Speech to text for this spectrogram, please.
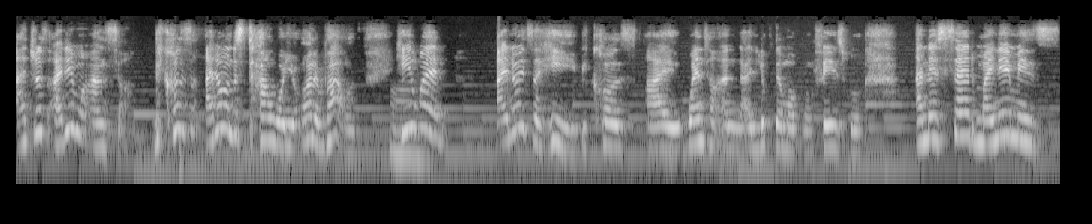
I just I didn't want to answer because I don't understand what you're on about. Mm. He went, I know it's a he because I went and I looked them up on Facebook, and they said my name is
